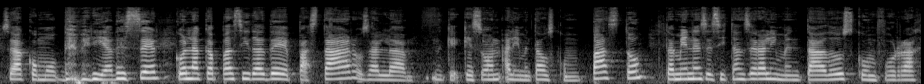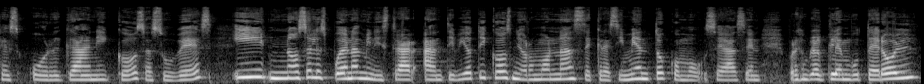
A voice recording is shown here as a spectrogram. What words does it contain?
o sea, como debería de ser, con la capacidad de pastar, o sea, la, que, que son alimentados con pasto. También necesitan ser alimentados con forrajes orgánicos a su vez y no se les pueden administrar antibióticos ni hormonas de crecimiento como se hacen, por ejemplo, el clenbuterol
